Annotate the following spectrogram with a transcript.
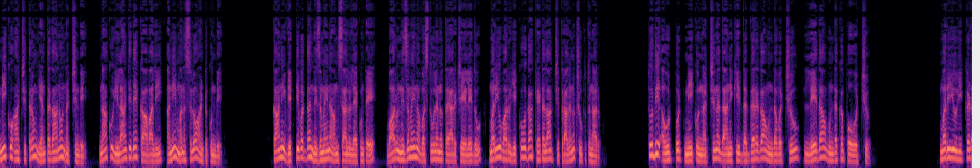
మీకు ఆ చిత్రం ఎంతగానో నచ్చింది. నాకు ఇలాంటిదే కావాలి అని మనసులో అంటుకుంది. కాని వ్యక్తి వద్ద నిజమైన అంశాలు లేకుంటే వారు నిజమైన వస్తువులను తయారు చేయలేదు మరియు వారు ఎక్కువగా కేటలాగ్ చిత్రాలను చూపుతున్నారు. తుది అవుట్పుట్ మీకు నచ్చిన దానికి దగ్గరగా ఉండవచ్చు లేదా ఉండకపోవచ్చు. మరియు ఇక్కడ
